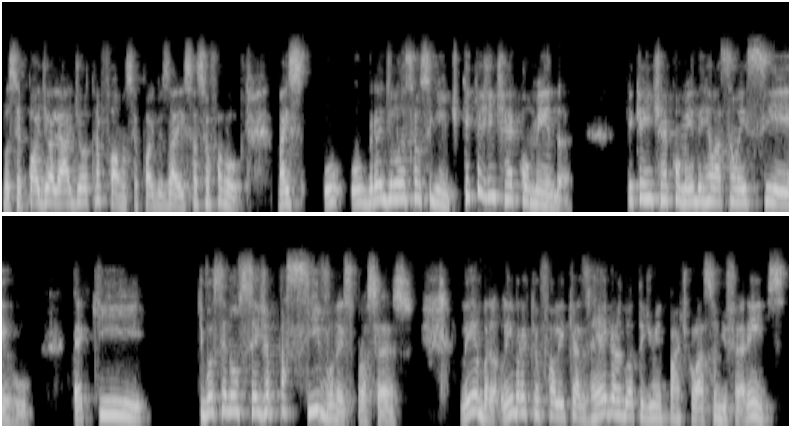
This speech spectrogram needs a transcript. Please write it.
você pode olhar de outra forma, você pode usar isso a seu favor. Mas o, o grande lance é o seguinte: o que, que a gente recomenda? O que, que a gente recomenda em relação a esse erro? É que que você não seja passivo nesse processo. Lembra? Lembra que eu falei que as regras do atendimento particular são diferentes?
